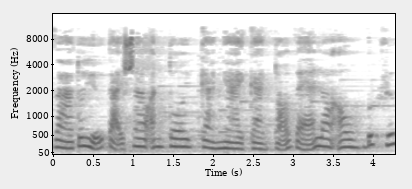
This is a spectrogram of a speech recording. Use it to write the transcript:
và tôi hiểu tại sao anh tôi càng ngày càng tỏ vẻ lo âu, bức rứt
